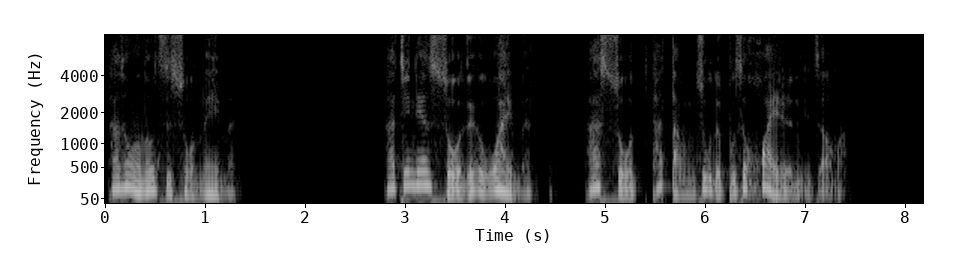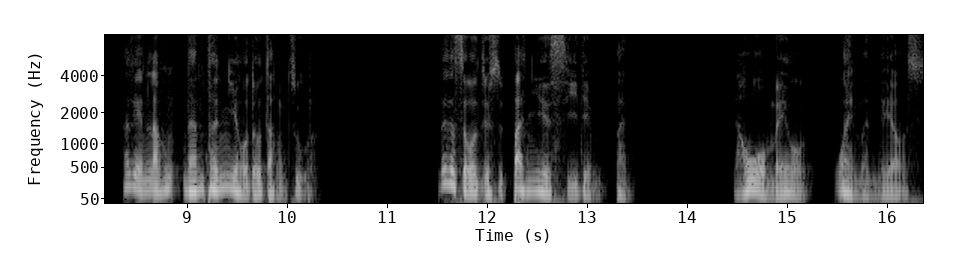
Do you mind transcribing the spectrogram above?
他通常都只锁内门。他今天锁这个外门，他锁他挡住的不是坏人，你知道吗？他连男男朋友都挡住了。那个时候就是半夜十一点半，然后我没有外门的钥匙。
